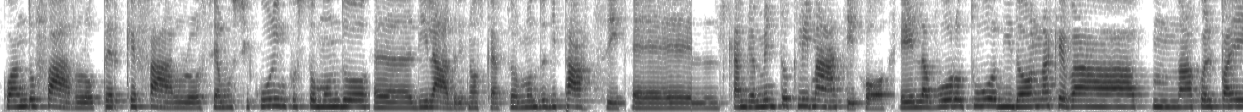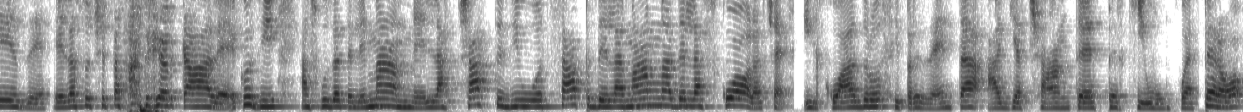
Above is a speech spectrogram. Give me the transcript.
quando farlo, perché farlo, siamo sicuri in questo mondo eh, di ladri, no scherzo, un mondo di pazzi, eh, il cambiamento climatico e il lavoro tuo di donna che va mh, mm, a quel paese e la società patriarcale e così, ah scusate, le mamme, la chat di Whatsapp della mamma della scuola, cioè il quadro si presenta agghiacciante per chiunque, però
